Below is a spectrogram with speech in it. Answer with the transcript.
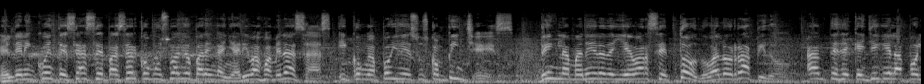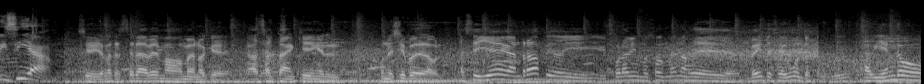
El delincuente se hace pasar como usuario para engañar y bajo amenazas y con apoyo de sus compinches. Ven la manera de llevarse todo a lo rápido antes de que llegue la policía. Sí, es la tercera vez más o menos que asaltan aquí en el municipio de Daule. Así llegan rápido y por ahí mismo son menos de 20 segundos. Habiendo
